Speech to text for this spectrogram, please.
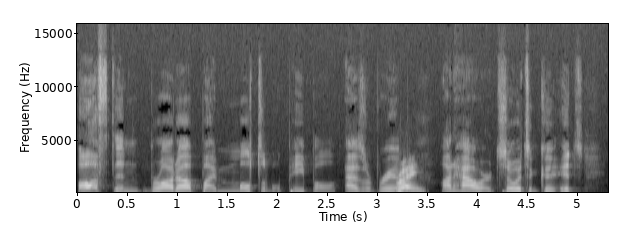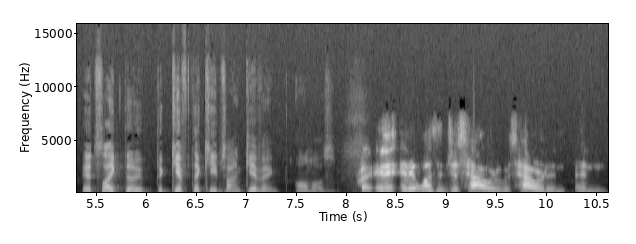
often brought up by multiple people as a rib Right. on Howard. So it's a good. It's it's like the the gift that keeps on giving almost. Right, and it, and it wasn't just Howard; it was Howard and, and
